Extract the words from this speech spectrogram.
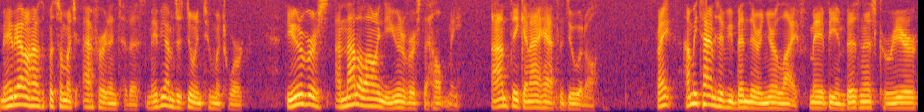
maybe I don't have to put so much effort into this. Maybe I'm just doing too much work. The universe, I'm not allowing the universe to help me. I'm thinking I have to do it all. Right? How many times have you been there in your life? May it be in business, career,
